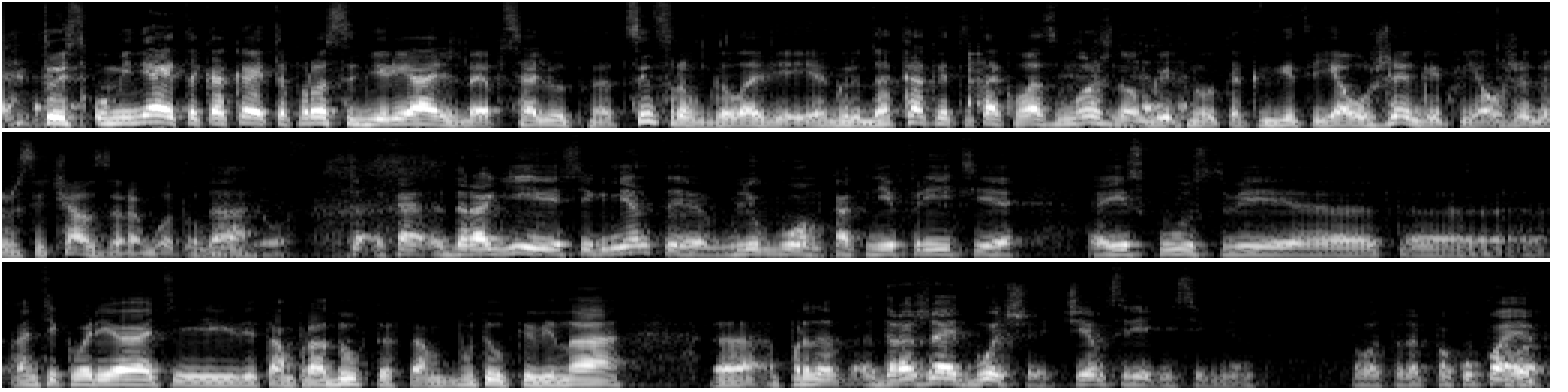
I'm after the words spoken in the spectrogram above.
То есть у меня это какая-то просто нереальная абсолютно цифра в голове. Я говорю, да как это так возможно? Он говорит, ну так говорит, я уже, говорит, я уже даже сейчас заработал да. на него. Дорогие сегменты в любом, как нефрите, э, искусстве, э, антиквариате или там продуктах, там бутылка вина, Э, дорожает больше, чем средний сегмент. Вот, покупая...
